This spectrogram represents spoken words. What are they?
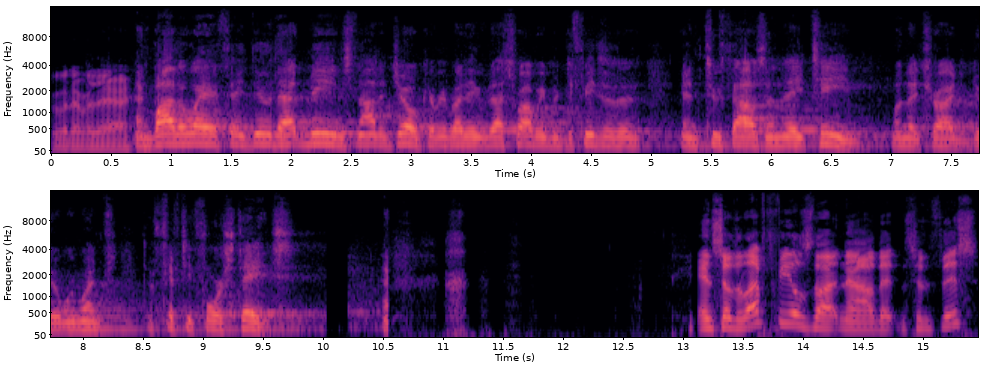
whatever they are? And by the way, if they do, that means not a joke. Everybody, that's why we were defeated in, in 2018 when they tried to do. it. We went to 54 states. And so the left feels that now that since this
